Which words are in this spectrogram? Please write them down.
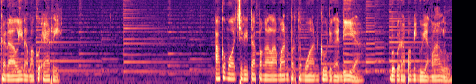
kenali namaku Eric. Aku mau cerita pengalaman pertemuanku dengan dia beberapa minggu yang lalu.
